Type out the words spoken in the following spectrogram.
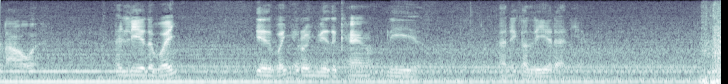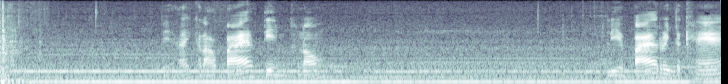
ក្តោបហើយលាទៅវិញលាទៅវិញរុញវាទៅខាងលាអានេះក៏លាដែរនេះ វាហើយក្តោបប៉ែលទាញមកក្នុងលាប៉ែលរុញទៅខាង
